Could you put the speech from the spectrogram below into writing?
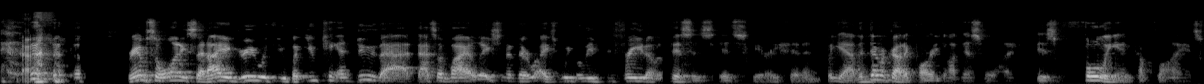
Ramaswamy said, I agree with you, but you can't do that. That's a violation of their rights. We believe in freedom. This is it's scary shit. And, but yeah, the Democratic Party on this one is fully in compliance,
